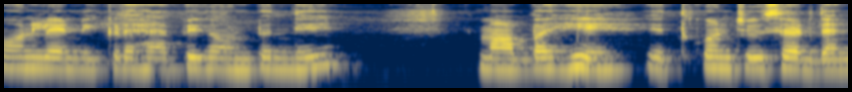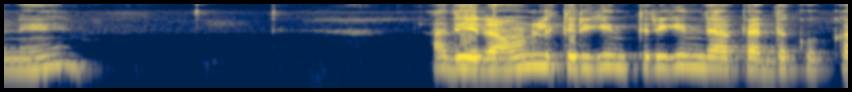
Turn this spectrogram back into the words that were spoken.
పోన్లేండి ఇక్కడ హ్యాపీగా ఉంటుంది. మా అబ్బాయి ఎత్తుకొని చూశాడు దాన్ని. అది రౌండ్లు తిరిగింది తిరిగింది ఆ పెద్ద కుక్క.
